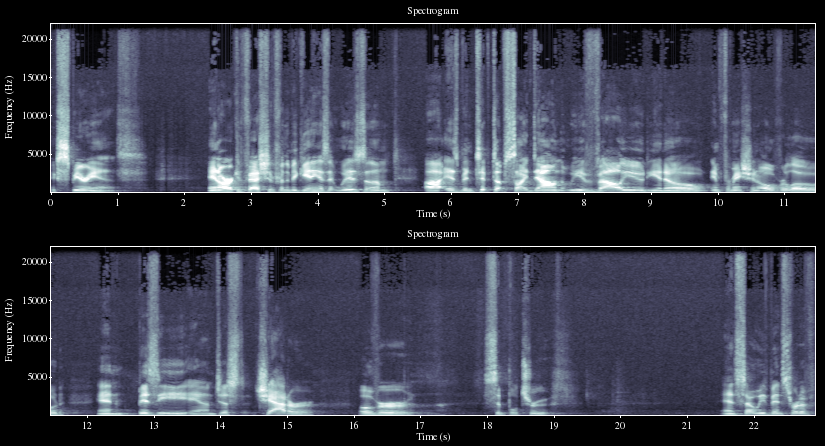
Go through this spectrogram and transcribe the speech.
experience. And our confession from the beginning is that wisdom uh, has been tipped upside down, that we have valued, you know, information overload and busy and just chatter over simple truth. And so we've been sort of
